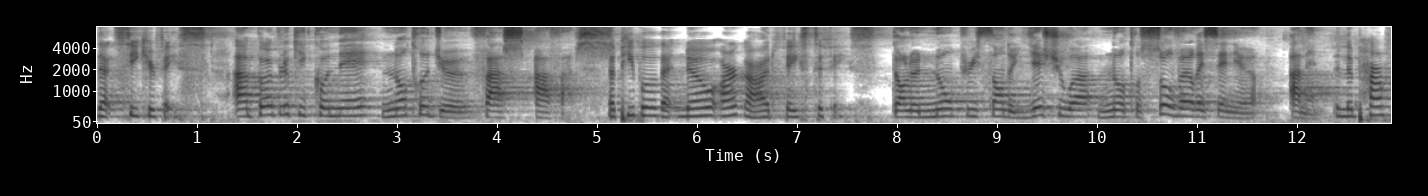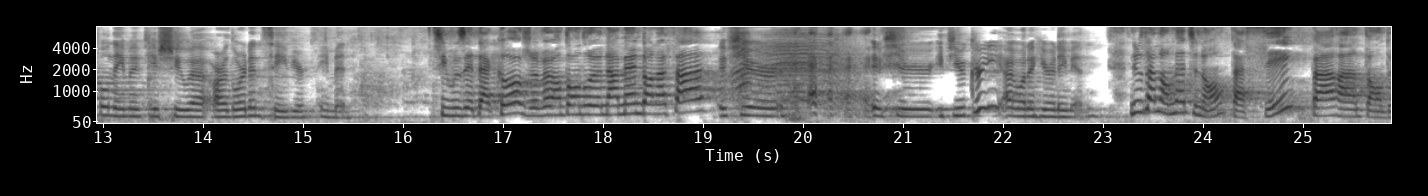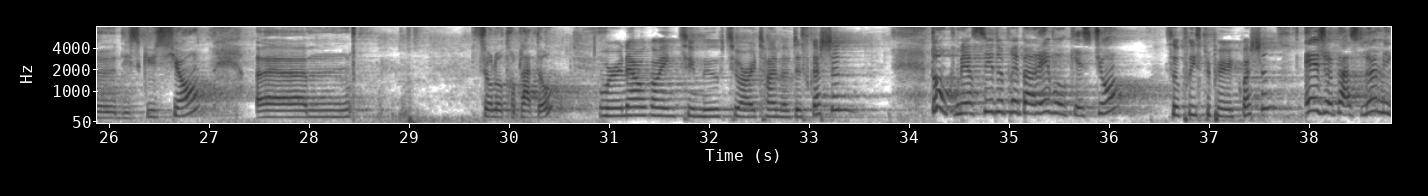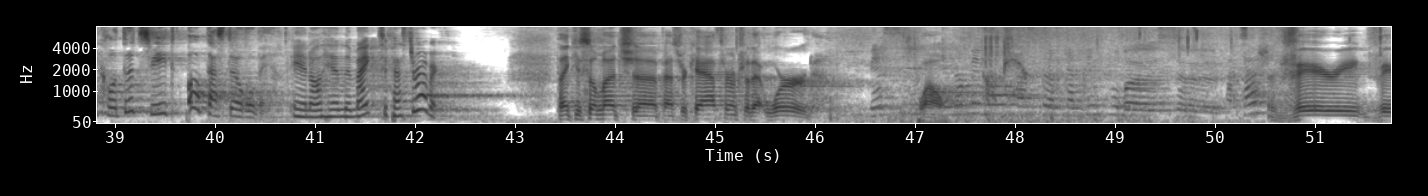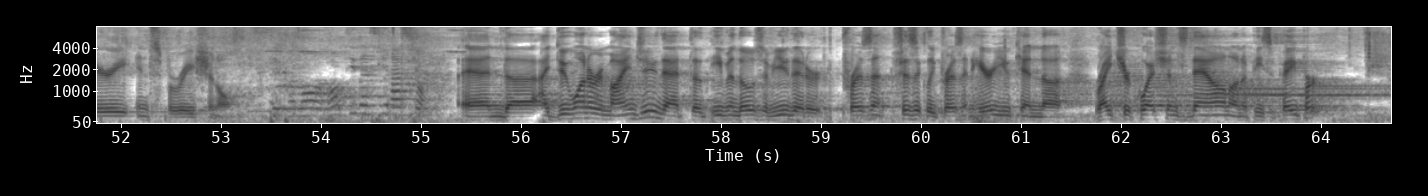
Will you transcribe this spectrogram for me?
that seek your face, Un peuple qui connaît notre Dieu face à face. a people that know our God face to face. Dans le nom puissant de Yeshua, notre Sauveur et Seigneur. Amen. In the powerful name of Yeshua, our Lord and Savior, amen. Si vous êtes d'accord, je veux entendre un Amen dans la salle. If you're if you're if you agree, I want to hear an amen. Nous allons maintenant passer par un temps de discussion euh, sur l'autre plateau. We're now going to move to our time of discussion. Donc, merci de préparer vos questions So please prepare your questions, et je passe le micro tout de suite au pasteur Robert. and I'll hand the mic to Pastor Robert. Thank you so much, uh, Pastor Catherine, for that word. Merci Wow. énormément, Pasteur Catherine, pour euh. Very, very inspirational. C'était vraiment rempli d'inspiration. And uh, I do want to remind you that uh, even those of you that are present, physically present here, you can uh, write your questions down on a piece of paper.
